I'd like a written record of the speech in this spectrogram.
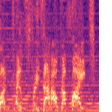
one tells Frieza how to fight!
